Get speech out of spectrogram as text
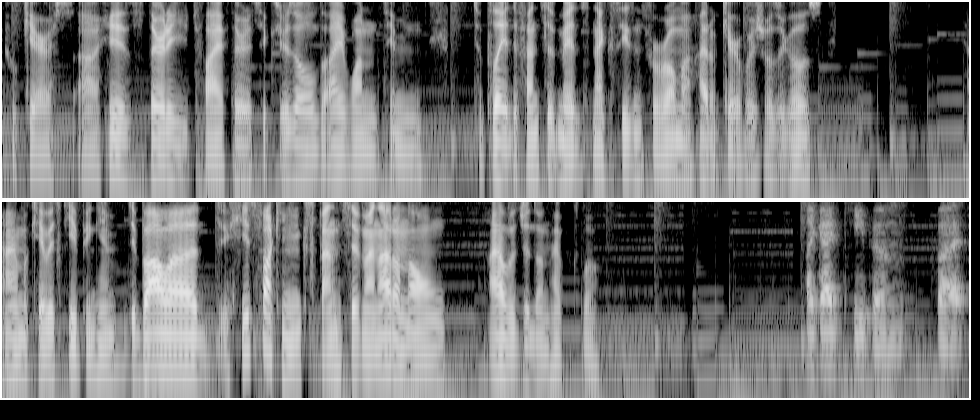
who cares? Uh, he's 35, 36 years old. I want him to play defensive mid next season for Roma. I don't care where Jose goes. I'm okay with keeping him. Dybala, he's fucking expensive, man. I don't know. I legit don't have a clue. Like I'd keep him, but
